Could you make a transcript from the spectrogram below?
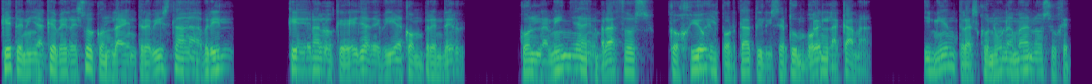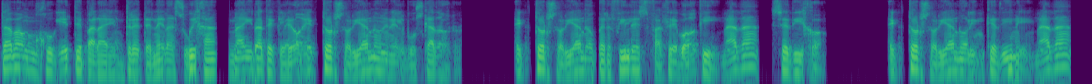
¿Qué tenía que ver eso con la entrevista a Abril? ¿Qué era lo que ella debía comprender? Con la niña en brazos, cogió el portátil y se tumbó en la cama. Y mientras con una mano sujetaba un juguete para entretener a su hija, Naira tecleó Héctor Soriano en el buscador. Héctor Soriano perfiles Facebook y nada, se dijo. Héctor Soriano LinkedIn y nada,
